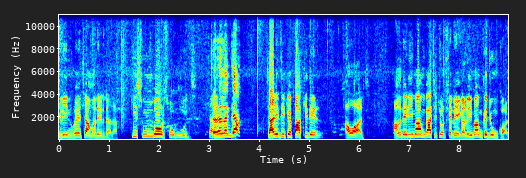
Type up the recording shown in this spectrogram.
ক্লিন হয়েছে আমাদের দ্বারা। কি সুন্দর সবুজ চারিদিকে পাখিদের আওয়াজ। আমাদের ইমাম গাছে চড়তে লেগে গেল ইমামকে জুম কর।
